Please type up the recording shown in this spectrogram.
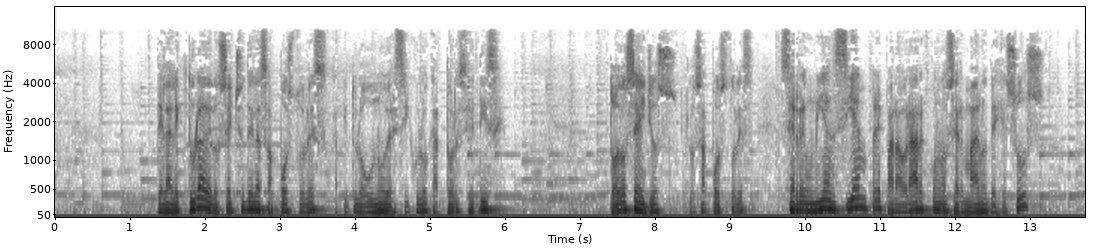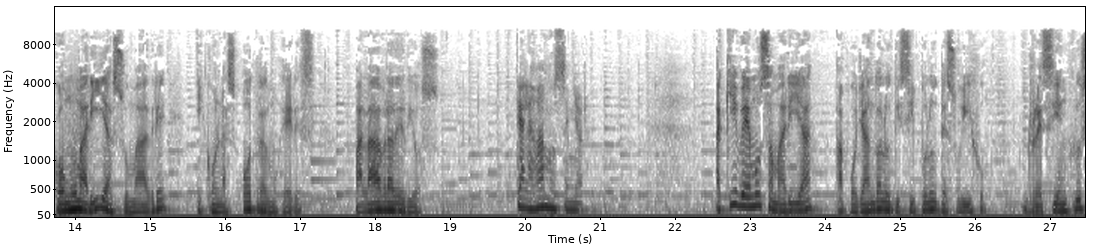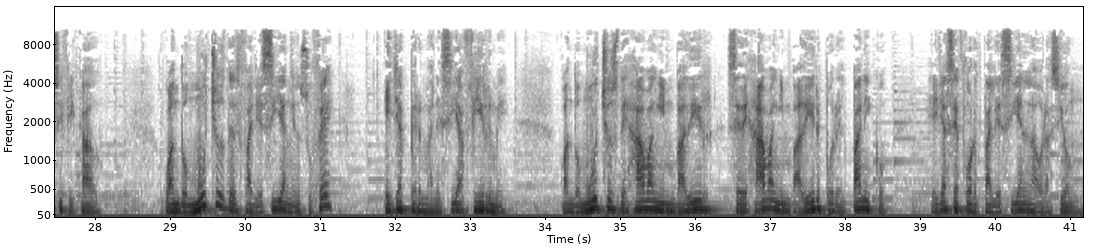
de la lectura de los Hechos de los Apóstoles, capítulo 1, versículo 14, dice, Todos ellos, los apóstoles, se reunían siempre para orar con los hermanos de Jesús, con María su madre y con las otras mujeres. Palabra de Dios. Te alabamos, Señor. Aquí vemos a María apoyando a los discípulos de su Hijo, recién crucificado cuando muchos desfallecían en su fe, ella permanecía firme. Cuando muchos dejaban invadir, se dejaban invadir por el pánico, ella se fortalecía en la oración.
